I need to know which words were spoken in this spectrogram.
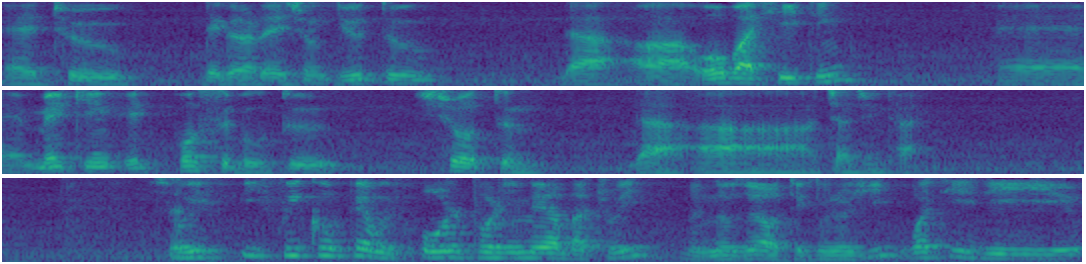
uh, to degradation due to the uh, overheating, uh, making it possible to shorten the uh, charging time. So if, if we compare with all polymer battery, another technology, what is the,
